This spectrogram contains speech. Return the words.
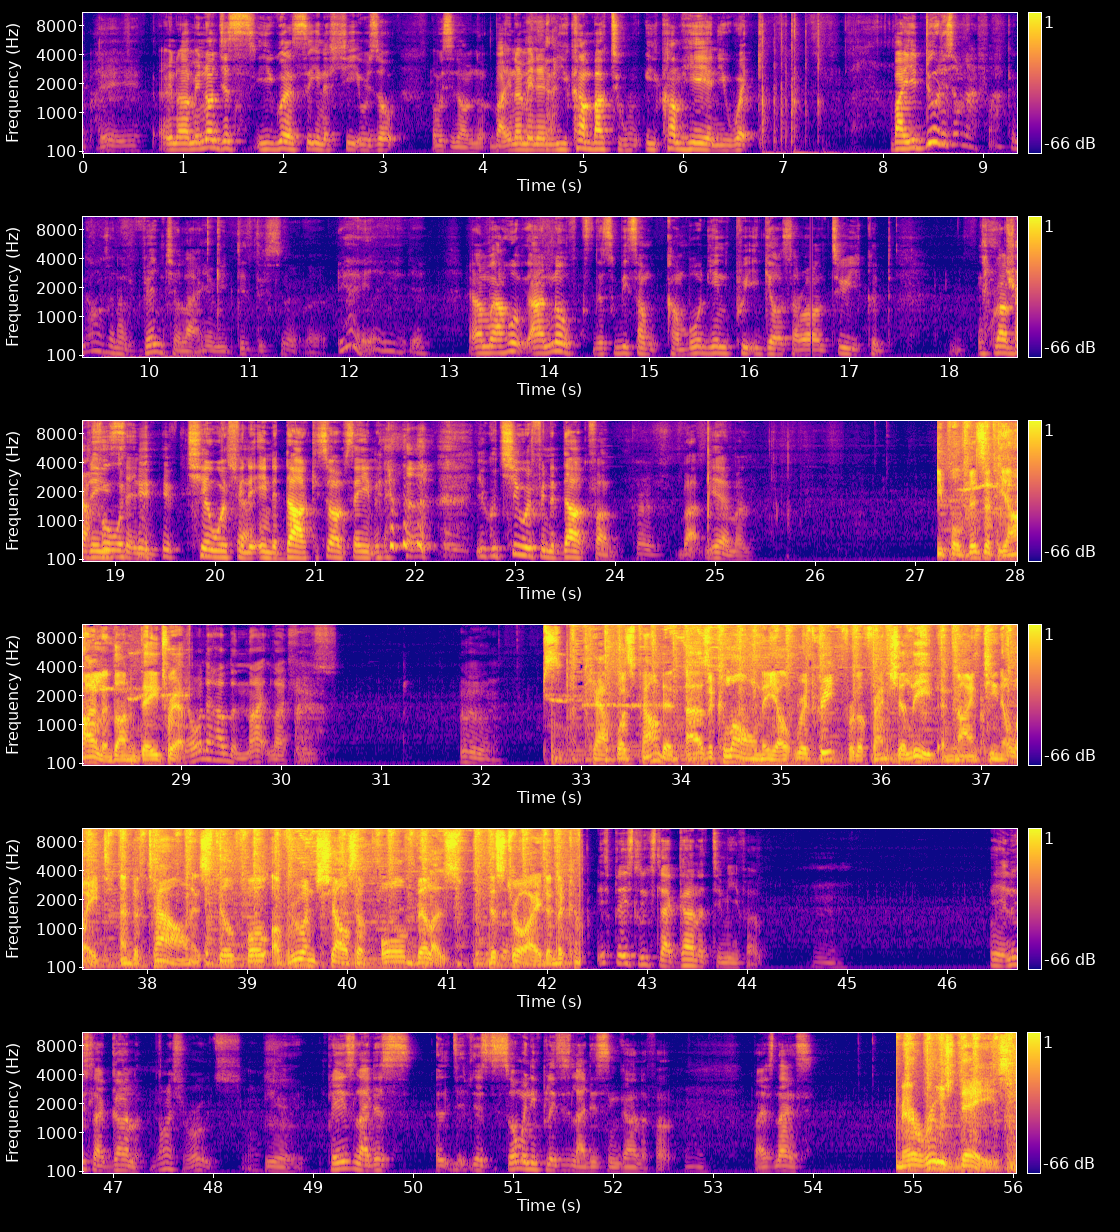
You know, what I mean, not just you go and sit in a shitty resort. Obviously, no, no. But you know, what I mean, and you come back to you come here and you work. But you do this. I'm like, fucking, that was an adventure, like. Yeah, we did this. Like, Yeah, yeah, yeah, yeah. And I, mean, I hope I know there's will be some Cambodian pretty girls around too. You could grab Travel drinks and with. chill with in the, in the dark. You see what I'm saying? you could chill with in the dark, fam. Bro, But yeah, man. people visit the island on day trip. I wonder how the nightlife is. Hmm. Kep was founded as a colonial retreat for the French elite in 1908, and the town is still full of ruined shells of old villas, destroyed in the This place looks like Ghana to me, fam. Yeah, it looks like Ghana. Nice roads. Yeah, places like this. uh, There's so many places like this in Ghana, fam. But it's nice. Khmer Rouge days.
